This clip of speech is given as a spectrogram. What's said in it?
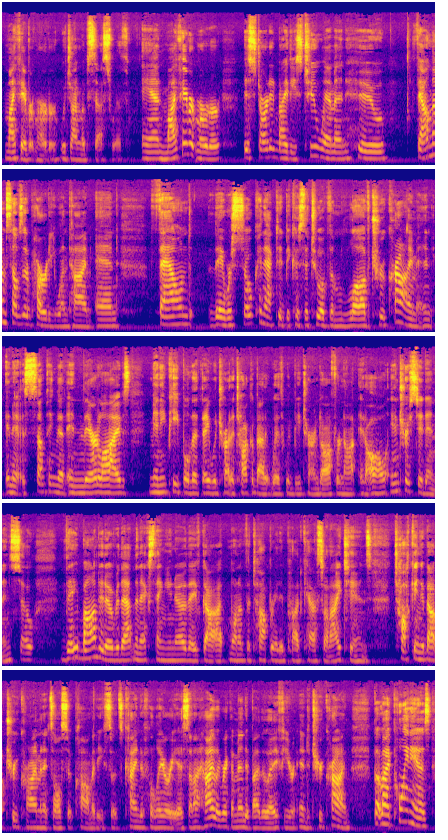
My Favorite Murder, which I'm obsessed with. And My Favorite Murder is started by these two women who found themselves at a party one time and found they were so connected because the two of them love true crime and, and something that in their lives many people that they would try to talk about it with would be turned off or not at all interested in and so they bonded over that and the next thing you know they've got one of the top rated podcasts on itunes talking about true crime and it's also comedy so it's kind of hilarious and i highly recommend it by the way if you're into true crime. But my point is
